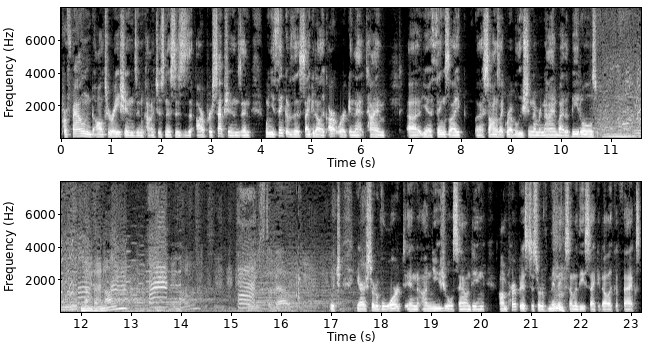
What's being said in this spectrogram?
profound alterations in consciousness is the, our perceptions. And when you think of the psychedelic artwork in that time, uh, you know things like uh, songs like "Revolution Number Nine" by the Beatles. Number nine. Which you know, are sort of warped and unusual sounding on purpose to sort of mimic hmm. some of these psychedelic effects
